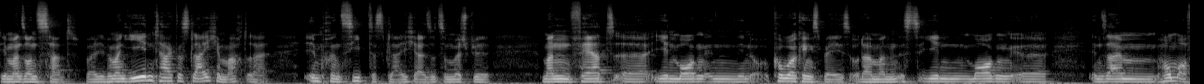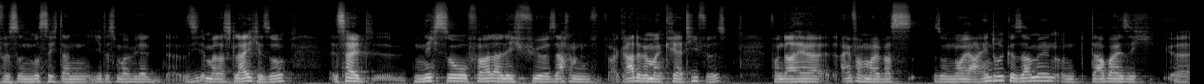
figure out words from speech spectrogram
den man sonst hat. Weil wenn man jeden Tag das Gleiche macht oder im Prinzip das Gleiche, also zum Beispiel man fährt äh, jeden Morgen in den Coworking Space oder man ist jeden Morgen äh, in seinem Homeoffice und muss sich dann jedes Mal wieder, sieht immer das Gleiche so. Ist halt nicht so förderlich für Sachen, gerade wenn man kreativ ist. Von daher einfach mal was, so neue Eindrücke sammeln und dabei sich äh,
